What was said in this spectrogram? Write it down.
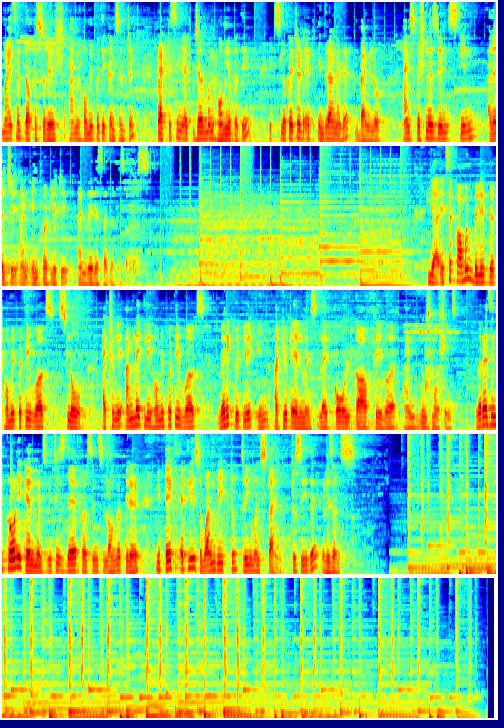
Myself, Dr. Suresh. I'm a homeopathy consultant practicing at German Homeopathy. It's located at Indira Nagar, Bangalore. I'm specialized in skin, allergy, and infertility, and various other disorders. Yeah, it's a common belief that homeopathy works slow. Actually, unlikely, homeopathy works very quickly in acute ailments like cold, cough, fever, and loose motions. Whereas in chronic ailments, which is there for since longer period, it takes at least one week to three months time to see the results.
